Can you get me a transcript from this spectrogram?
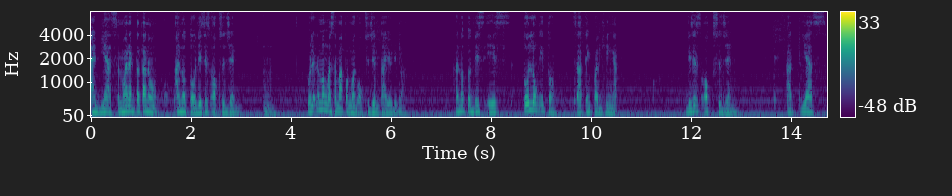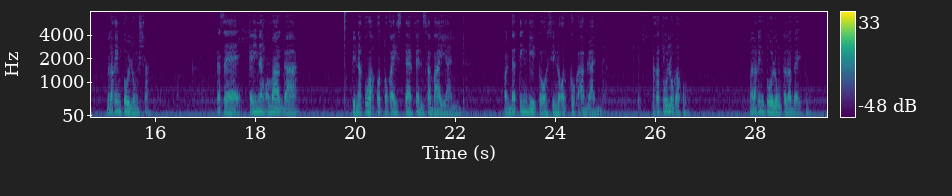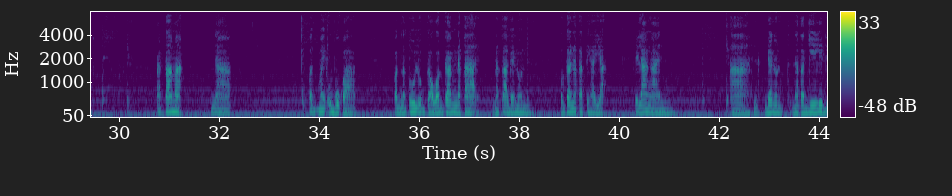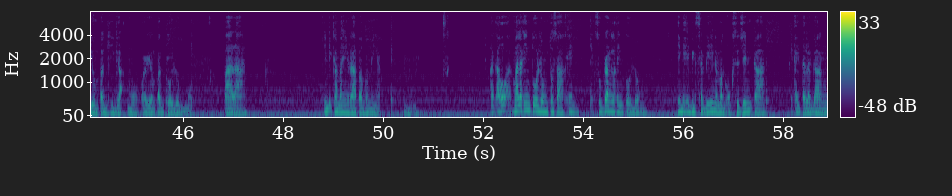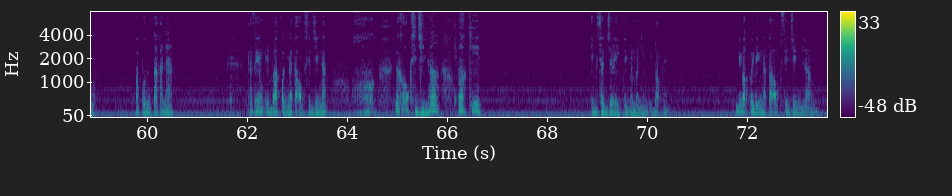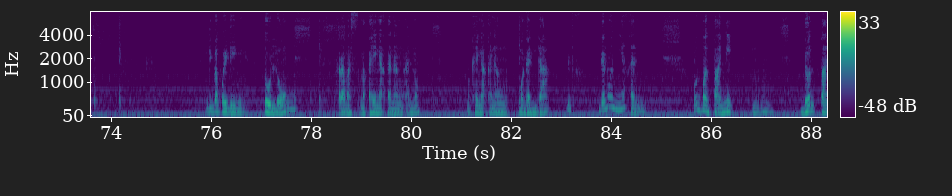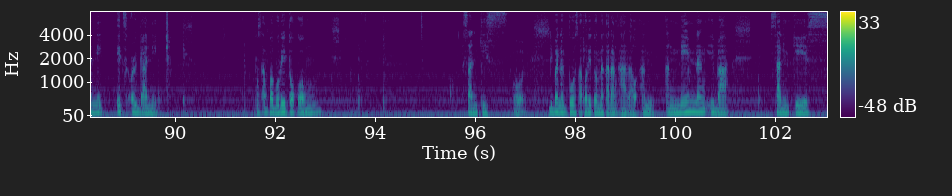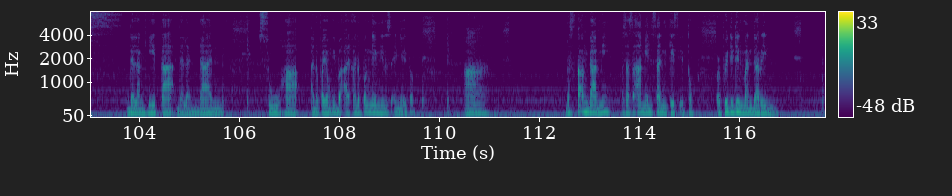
And yes, sa mga nagtatanong, ano to? This is oxygen. Mm. Wala namang masama pag mag-oxygen tayo, di ba? Ano to? This is tulong ito sa ating paghinga. This is oxygen. At yes, malaking tulong siya. Kasi kaninang umaga, pinakuha ko to kay Stephen sa bayan. Pagdating dito, sinuot ko kaagad. Nakatulog ako. Malaking tulong talaga ito. At tama na pag may ubo ka, pag natulog ka, wag kang naka, nakaganon. Wag kang nakatihaya. Kailangan ah ganun nakagilid yung paghiga mo or yung pagtulog mo para hindi ka mahirapang huminga. At ako, malaking tulong to sa akin. Sobrang laking tulong. Hindi ibig sabihin na mag-oxygen ka ay talagang papunta ka na. Kasi yung iba, pag naka-oxygen na, oh, naka-oxygen na. Bakit? Exaggerated naman yung iba eh. Hindi ba pwedeng naka-oxygen lang? Hindi ba pwedeng tulong para mas makahinga ka ng ano? Makahinga ka ng maganda? Di ba? Ganon yan. Huwag magpanik. Mm-mm. Don't panic. It's organic. Tapos ang paborito kong Sunkiss. O, di ba nag-post ako nitong nakarang araw? Ang ang name ng iba Sunkiss, Dalanghita, Dalandan, Suha. Ano pa yung iba? Ano pang name nila sa inyo ito? Ah, basta ang dami. Basta sa amin, Sunkiss ito. Or pwede din Mandarin.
